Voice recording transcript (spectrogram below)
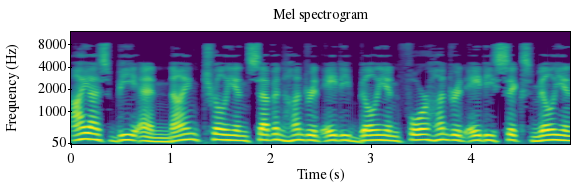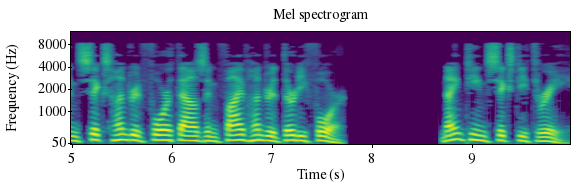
ISBN 9780486604534 1963.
